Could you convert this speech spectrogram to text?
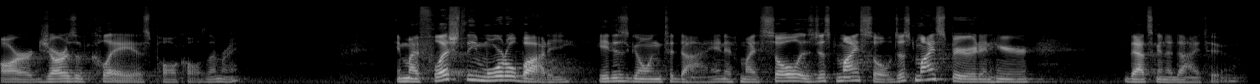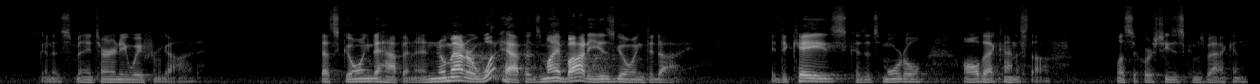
our jars of clay, as Paul calls them, right? In my fleshly mortal body, it is going to die. And if my soul is just my soul, just my spirit in here, that's going to die too. It's going to spend eternity away from God. That's going to happen. And no matter what happens, my body is going to die. It decays because it's mortal, all that kind of stuff. Unless, of course, Jesus comes back and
